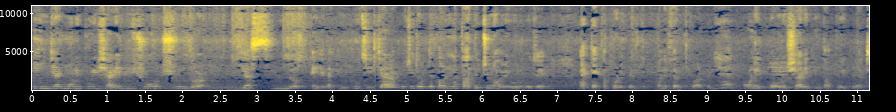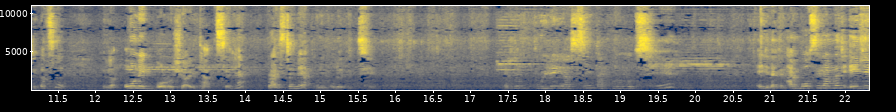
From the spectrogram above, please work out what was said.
ইন্ডিয়ান মণিপুরি শাড়ি ভীষণ সুন্দর। জাস্ট লুক এই দেখেন কুচি। যারা কুচি ধরতে পারেন না, তাদের জন্য আমি বলব যে একা একা পরে ফেলতে মানে ফেলতে পারবেন। হ্যাঁ অনেক বড় শাড়ি কিন্তু আপু এগুলো, ঠিক আছে? এগুলো অনেক বড় শাড়ি থাকছে হ্যাঁ? প্রাইসটা আমি এখনই বলে দিচ্ছি। একদম পুইরেই আসছে, তারপরে হচ্ছে এই যে দেখেন, আমি বলছিলাম না যে এই যে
